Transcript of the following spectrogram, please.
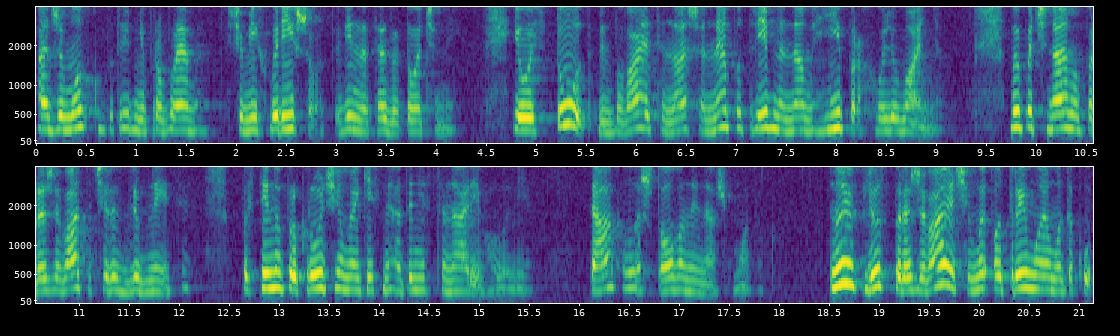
Адже мозку потрібні проблеми, щоб їх вирішувати. Він на це заточений. І ось тут відбувається наше непотрібне нам гіперхвилювання. Ми починаємо переживати через дрібниці, постійно прокручуємо якісь негативні сценарії в голові. Так влаштований наш мозок. Ну і плюс, переживаючи, ми отримуємо таку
